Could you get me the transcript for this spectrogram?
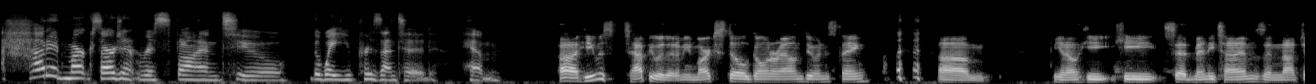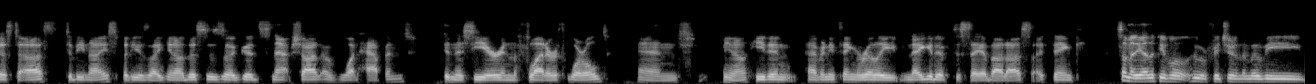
how did Mark Sargent respond to the way you presented him? Uh, he was happy with it. I mean, Mark's still going around doing his thing. um, you know, he he said many times, and not just to us to be nice, but he was like, you know, this is a good snapshot of what happened in this year in the flat Earth world. And you know he didn't have anything really negative to say about us. I think some of the other people who were featured in the movie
